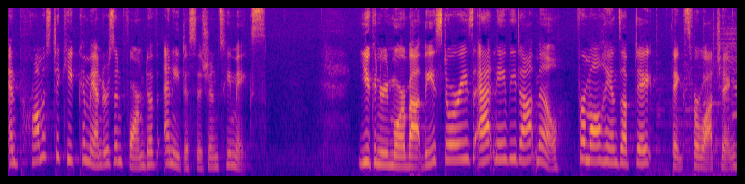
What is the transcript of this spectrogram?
and promise to keep commanders informed of any decisions he makes. You can read more about these stories at Navy.mil. From All Hands Update, thanks for watching.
